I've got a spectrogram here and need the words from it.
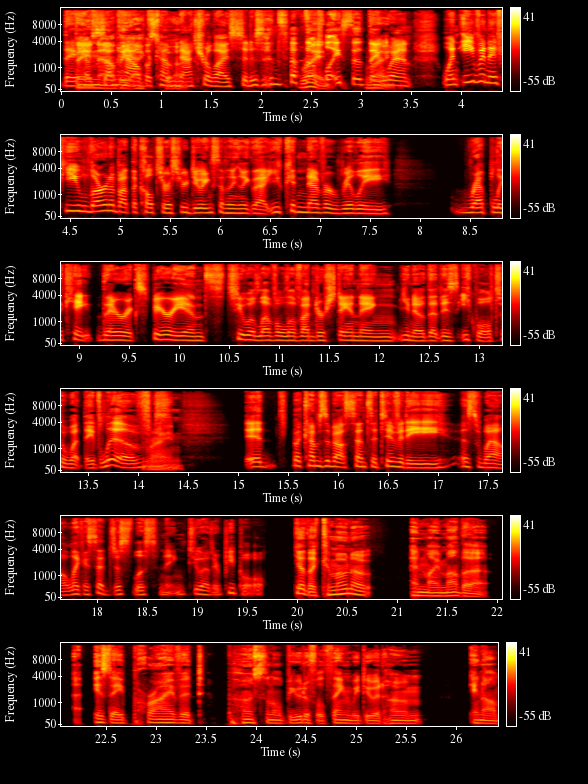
they, they have somehow the become naturalized citizens of right, the place that they right. went. When even if you learn about the culture through doing something like that, you can never really replicate their experience to a level of understanding, you know, that is equal to what they've lived. Right. It becomes about sensitivity as well. Like I said, just listening to other people. Yeah, the kimono and my mother uh, is a private, personal, beautiful thing we do at home in our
